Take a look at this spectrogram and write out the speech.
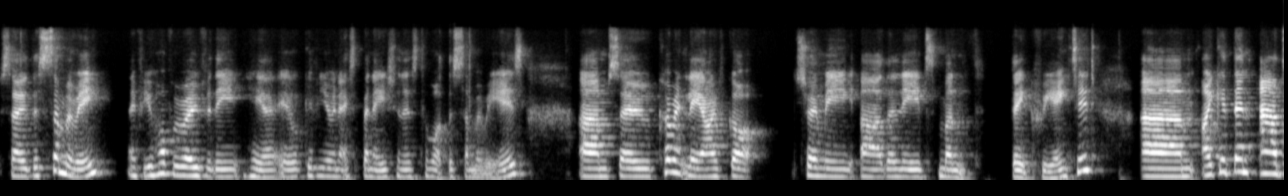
So the summary, if you hover over the here, it'll give you an explanation as to what the summary is. Um, so currently I've got show me uh, the leads month they created. Um, I could then add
